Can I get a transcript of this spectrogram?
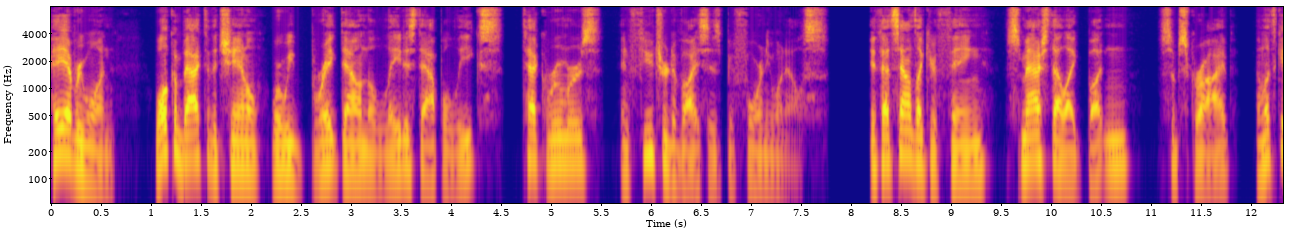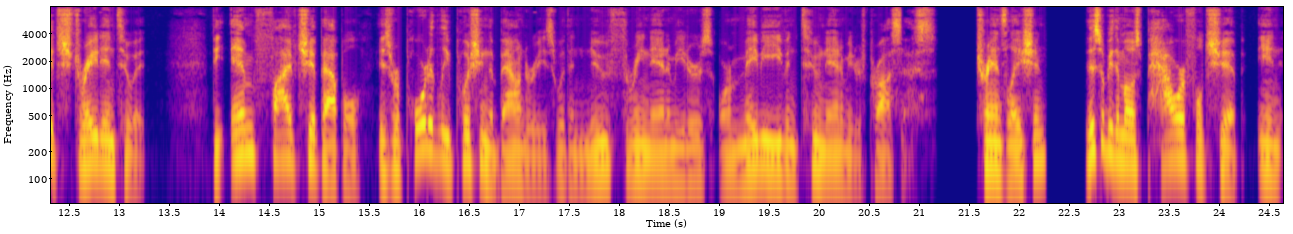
Hey everyone, welcome back to the channel where we break down the latest Apple leaks, tech rumors, and future devices before anyone else. If that sounds like your thing, smash that like button, subscribe, and let's get straight into it. The M5 chip Apple is reportedly pushing the boundaries with a new 3 nanometers or maybe even 2 nanometers process. Translation? This will be the most powerful chip in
